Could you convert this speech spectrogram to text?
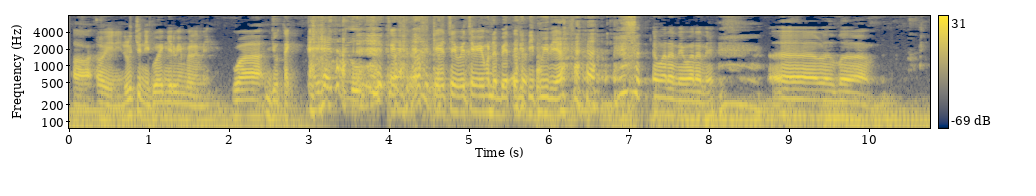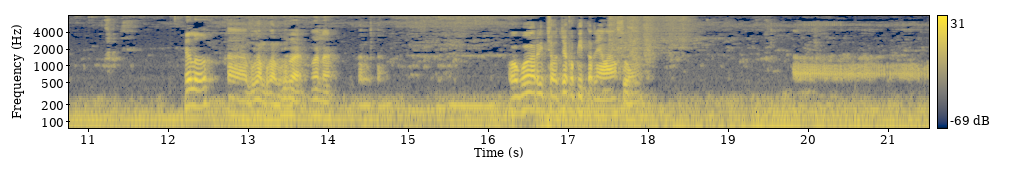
Eh, oh ini lucu nih gue ngirim email nih gue jutek kayak kayak cewek-cewek yang udah bete ditipu itu ya yang mana nih yang mana nih bla. Hello. Ah, bukan bukan bukan Bukan, mana? bukan, bukan. oh gue reach out-nya ke Peternya langsung Ah,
